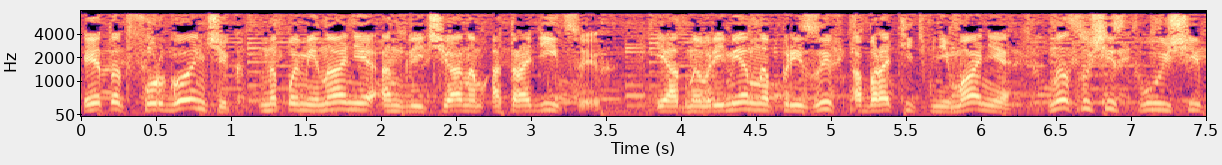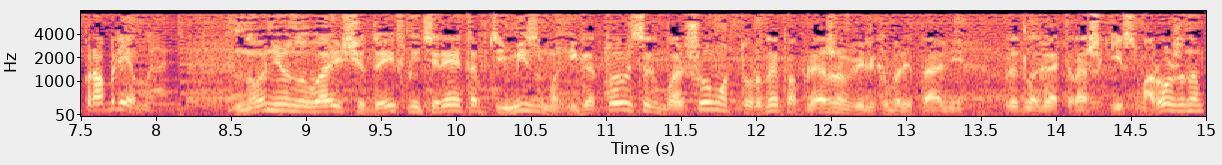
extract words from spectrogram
Этот фургончик – напоминание англичанам о традициях и одновременно призыв обратить внимание на существующие проблемы. Но неунывающий Дэйв не теряет оптимизма и готовится к большому турне по пляжам Великобритании, предлагать рожки с мороженым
